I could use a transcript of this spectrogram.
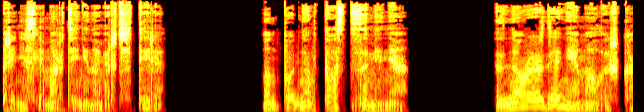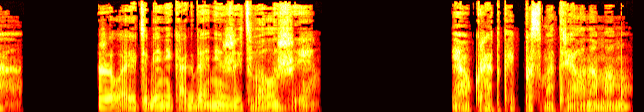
Принесли мартини номер четыре. Он поднял тост за меня. «С днем рождения, малышка. Желаю тебе никогда не жить во лжи». Я украдкой посмотрела на маму.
